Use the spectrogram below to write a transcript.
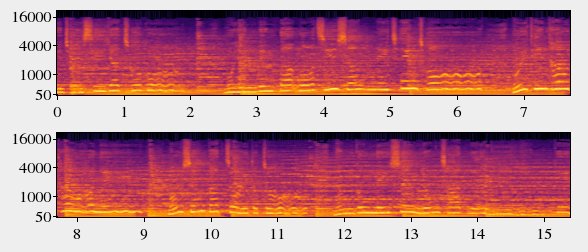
緣隨時日錯過，無人明白我，只想你清楚。每天偷偷看你，妄想不再独坐，能共你相拥擦泪而然。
